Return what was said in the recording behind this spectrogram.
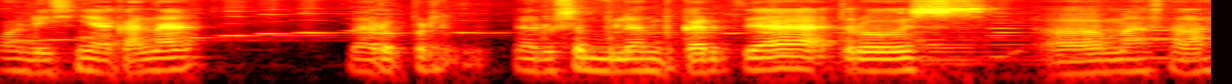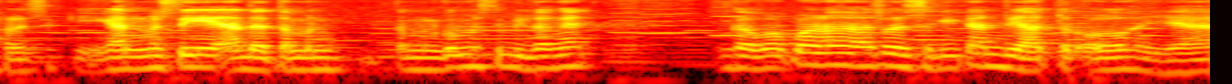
kondisinya. Karena baru per, baru sebulan bekerja terus uh, masalah rezeki. Kan mesti ada temen temenku mesti bilangnya nggak apa-apa lah rezeki kan diatur Allah ya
